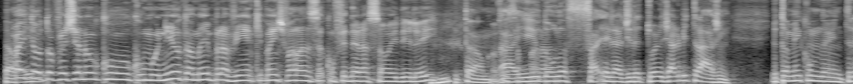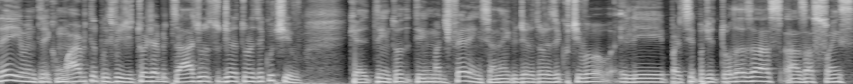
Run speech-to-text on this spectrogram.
Então, Ah, ele- então eu tô fechando com, com o Munil também pra vir aqui pra gente falar dessa confederação aí dele aí. Uhum. Então, aí o? Douglas, ele é diretor de arbitragem. Eu também, como eu entrei, eu entrei como árbitro, depois fui diretor de arbitragem e sou diretor executivo. Que é- tem, todo, tem uma diferença, né? Que o diretor executivo, ele participa de todas as, as ações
